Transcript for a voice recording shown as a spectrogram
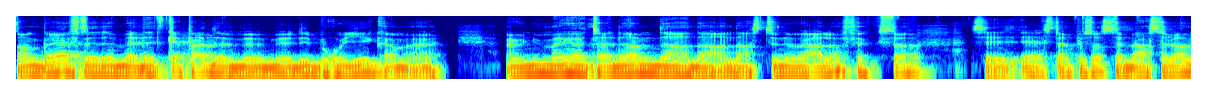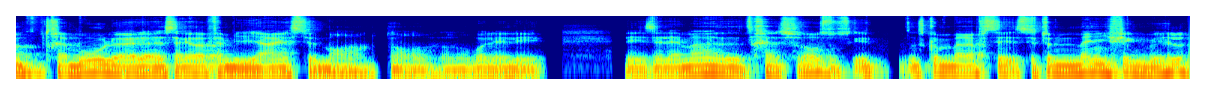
Donc, bref, d'être capable de me, débrouiller comme un, humain autonome dans, dans, cet univers-là. Fait que ça, c'est un peu ça, c'est Barcelone. Très beau, le, le Sagrada Familia, c'est bon. On, voit les, éléments très choses. Comme, bref, c'est une magnifique ville.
